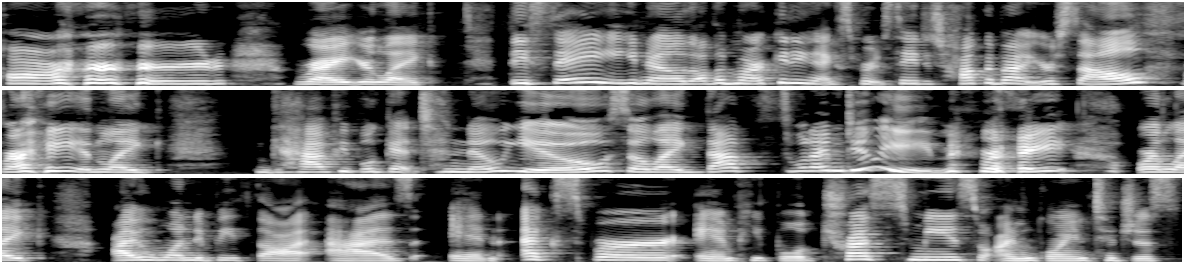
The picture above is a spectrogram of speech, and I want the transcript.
hard, right? You're like, they say, you know, all the marketing experts say to talk about yourself, right? And like have people get to know you. So, like, that's what I'm doing, right? Or, like, I want to be thought as an expert and people trust me. So, I'm going to just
